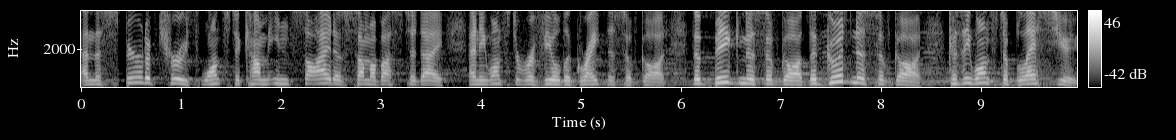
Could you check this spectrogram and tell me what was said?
And the Spirit of truth wants to come inside of some of us today, and He wants to reveal the greatness of God, the bigness of God, the goodness of God, because He wants to bless you.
